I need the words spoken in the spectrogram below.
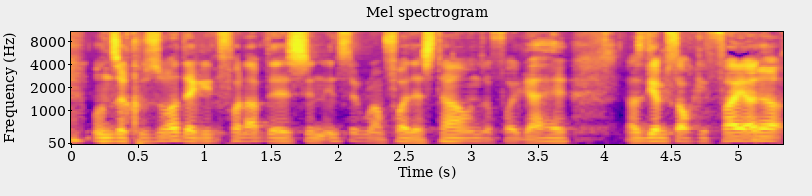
Unser Cousin, der geht voll ab, der ist in Instagram voll der Star und so voll geil. Also die haben es auch gefeiert. Ja.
